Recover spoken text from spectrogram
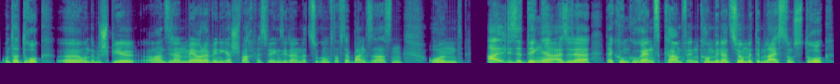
unter Druck äh, und im Spiel waren sie dann mehr oder weniger schwach, weswegen sie dann in der Zukunft auf der Bank saßen. Und all diese Dinge, also der, der Konkurrenzkampf in Kombination mit dem Leistungsdruck,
